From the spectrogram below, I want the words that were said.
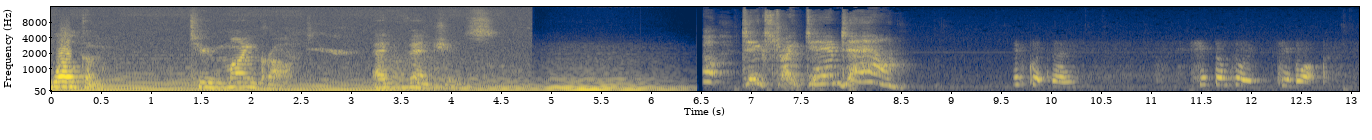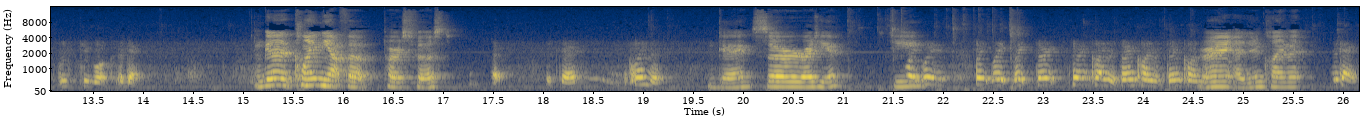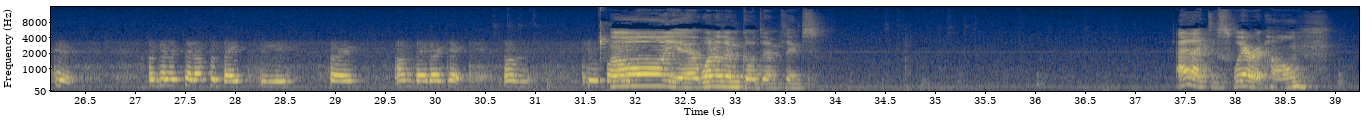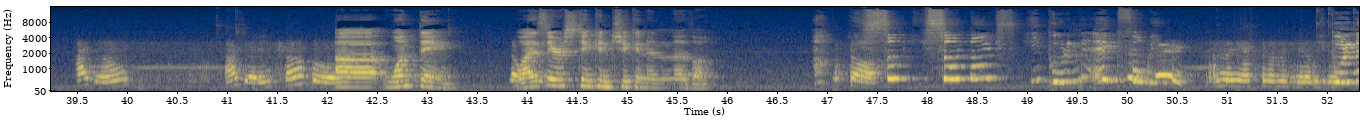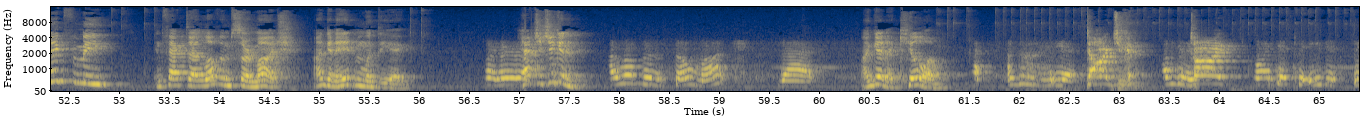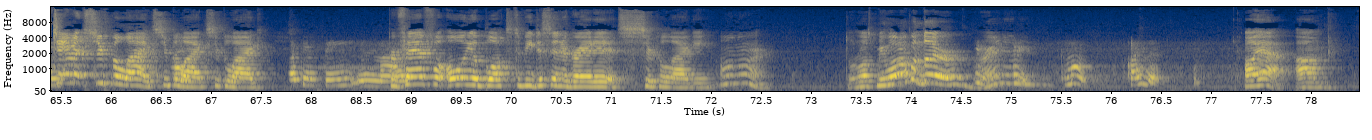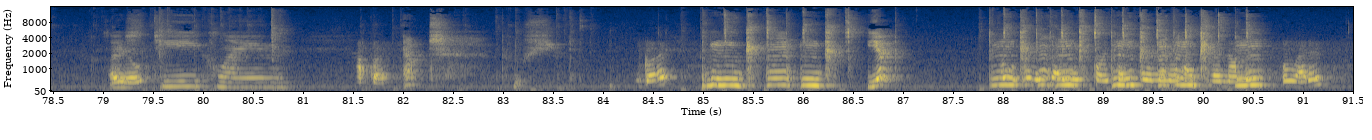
Welcome to Minecraft Adventures. Dig straight damn down! Just click then. Shift onto two blocks. Onto two blocks. Okay. I'm gonna claim the outpost first. Uh, Okay. Claim it. Okay, so right here. Wait, wait, wait, wait, wait. Don't, don't claim it. Don't claim it. Don't claim it. Right, I didn't claim it. Okay, good. I'm gonna set up a base for you, so um don't get um. Oh yeah, one of them goddamn things. I like to swear at home. I don't. I get in trouble. Uh, one thing. Why is there a stinking chicken in the nether? So he's so nice. He put an egg for me. And then you accidentally hit it with He put an egg for me. In fact, I love him so much. I'm gonna hit him with the egg. No, no, no. Hatch a chicken. I love them so much that. I'm gonna kill him. I, yeah, Die, chicken. I'm gonna. Die. So I get to eat thing. Damn it! Super lag. Super lag. Super lag. I can see in my. Prepare for all your blocks to be disintegrated. It's super laggy. Oh no. Don't ask me what happened there. Hey, come on, claim it. Oh yeah. Um. T claim. Ouch. Push. You got it? Mm, mm, mm. Yep.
